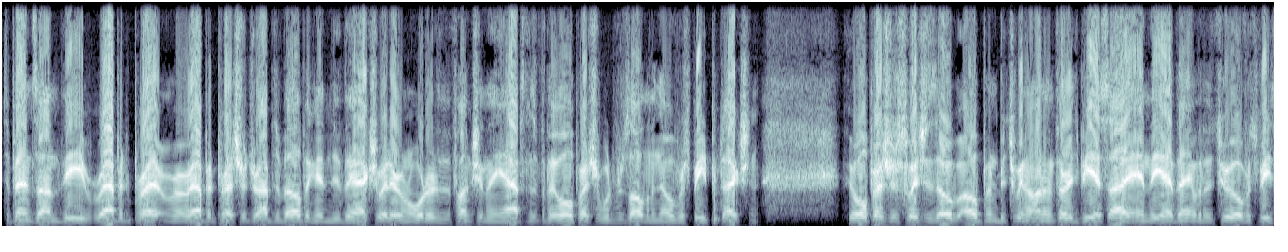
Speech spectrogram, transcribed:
depends on the rapid pre rapid pressure drop developing into the actuator in order to function in the absence of the oil pressure would result in an overspeed protection. The oil pressure switch is open between 130 psi and the event with the two overspeed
